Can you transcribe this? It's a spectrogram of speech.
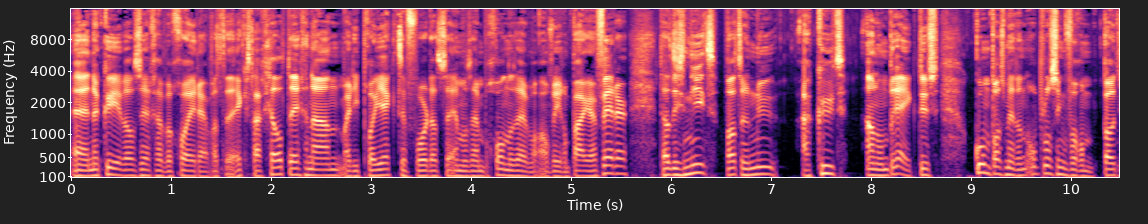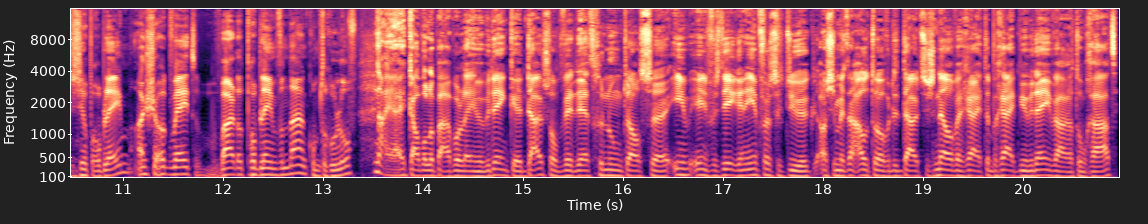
En dan kun je wel zeggen, we gooien daar wat extra geld tegenaan... maar die projecten, voordat ze eenmaal zijn begonnen... zijn we alweer een paar jaar verder. Dat is niet wat er nu acuut aan ontbreekt. Dus kom pas met een oplossing voor een potentieel probleem... als je ook weet waar dat probleem vandaan komt, Roelof. Nou ja, ik kan wel een paar problemen bedenken. Duitsland werd net genoemd als in- investeren in infrastructuur. Als je met een auto over de Duitse snelweg rijdt, dan begrijp je meteen waar het om gaat.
